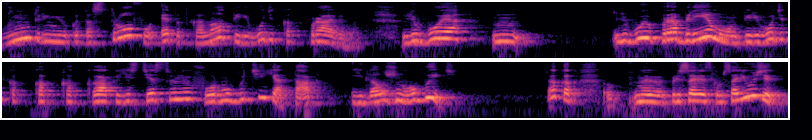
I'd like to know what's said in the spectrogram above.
внутреннюю катастрофу этот канал переводит как правило. Любое любую проблему он переводит как, как, как, как естественную форму бытия, так и должно быть. Да, как при Советском Союзе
